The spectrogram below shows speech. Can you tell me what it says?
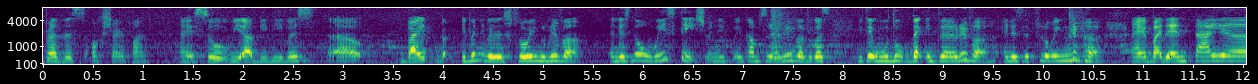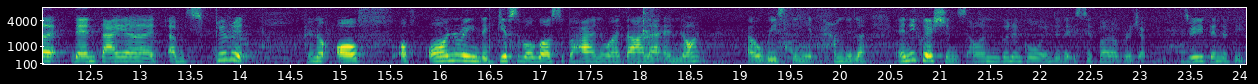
brothers of shaitan. Right? So we are believers. Uh, by, even if it is flowing river. And there's no wastage when it, when it comes to the river because you take wudu back into the river and it's a flowing river right? but the entire the entire um, spirit you know of of honoring the gifts of Allah subhanahu wa ta'ala and not uh, wasting it. Alhamdulillah. Any questions? I'm going to go into the istighfar of Rajab. It's really tentative.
